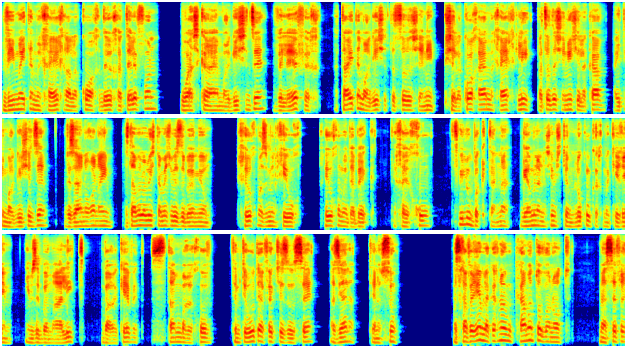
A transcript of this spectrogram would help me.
ואם היית מחייך ללקוח דרך הטלפון, הוא אשכרה היה מרגיש את זה, ולהפך, אתה היית מרגיש את הצד השני. כשלקוח היה מחייך לי בצד השני של הקו, הייתי מרגיש את זה, וזה היה נורא נעים. אז למה לא להשתמש בזה ביום יום? חיוך מזמין חיוך, חיוך הוא מדבק. תחייכו אפילו בקטנה, גם לאנשים שאתם לא כל כך מכירים, אם זה במעלית, ברכבת, סתם ברחוב. אתם תראו את האפקט שזה עושה, אז יאללה, תנסו. אז חברים, לקחנו עם כמה תובנות מהספר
